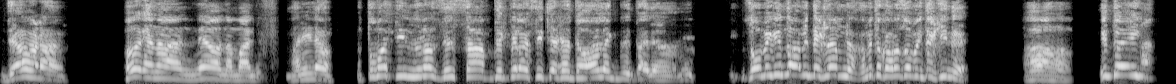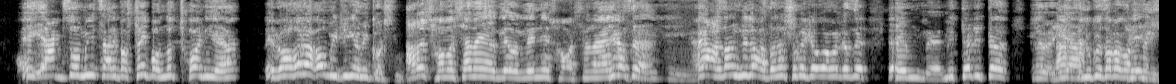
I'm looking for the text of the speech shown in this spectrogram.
দেওয়া ম্যাডাম হোক না নেও না মানি মানি নাও। তোমার তিনজনের যে চাপ দেখতে লাগছি টাকা দেওয়া লাগবে তাইলে। জমি কিন্তু আমি দেখলাম না আমি তো কারও জমি দেখি না। হ্যাঁ হ্যাঁ। কিন্তু এই এই এক জমি চারি পাঁচটাই বন্ধ থোয়া নিয়ে এই রহ রহ মিটিং আমি করছি। আরে সমস্যা নাই ওগুলো ওগুলো নিয়ে সমস্যা নাই। ঠিক আছে। আজান দিল আজানের সময় কেউ আমার কাছে মিথ্যা টিথ্যা লুকো চাপা করে নাকি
